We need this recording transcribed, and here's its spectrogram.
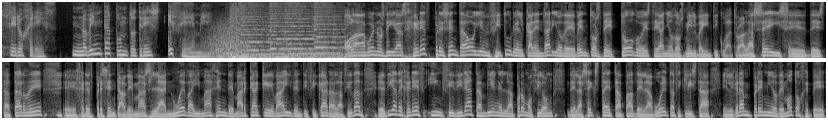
Cero Jerez, 90.3 FM. Hola, buenos días. Jerez presenta hoy en Fitur el calendario de eventos de todo este año 2024. A las 6 eh, de esta tarde, eh, Jerez presenta además la nueva imagen de marca que va a identificar a la ciudad. El Día de Jerez incidirá también en la promoción de la sexta etapa de la Vuelta Ciclista, el Gran Premio de MotoGP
